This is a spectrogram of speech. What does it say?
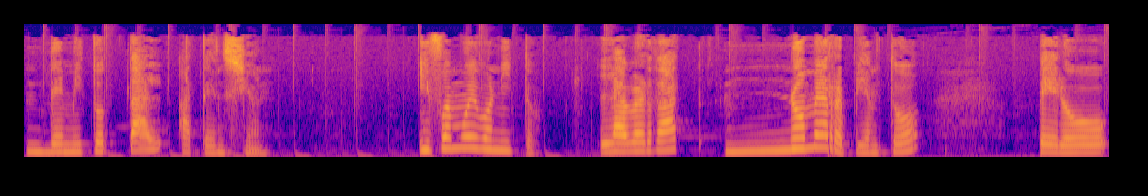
de mi total atención. Y fue muy bonito. La verdad, no me arrepiento, pero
